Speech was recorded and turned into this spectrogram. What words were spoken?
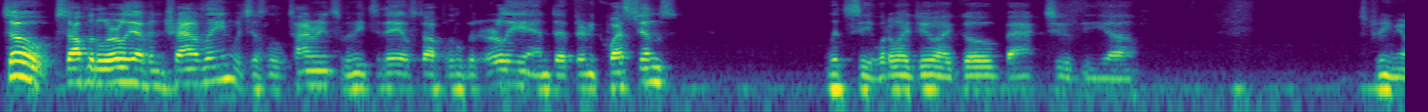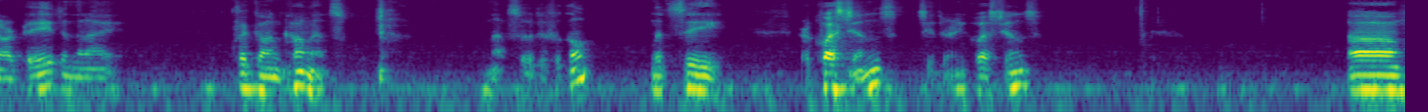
So stop a little early. I've been traveling, which is a little tiring. So maybe today I'll stop a little bit early. And if there are any questions, let's see. What do I do? I go back to the uh, StreamYard page and then I click on comments. Not so difficult. Let's see. Or questions. See if there are any questions. Uh,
